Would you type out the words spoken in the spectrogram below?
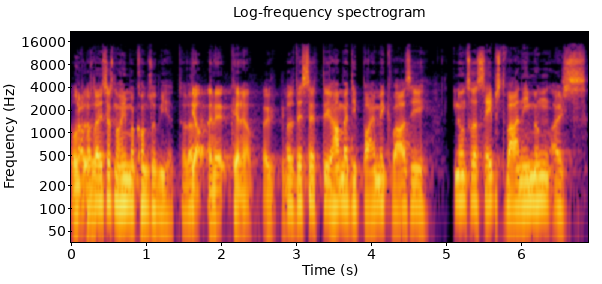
Aber also, da ist es noch immer konsumiert, oder? Ja, eine, genau. Also das, die haben ja die Bäume quasi in unserer Selbstwahrnehmung als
